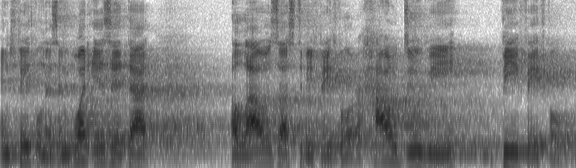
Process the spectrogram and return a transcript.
and faithfulness and what is it that allows us to be faithful, or how do we be faithful?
